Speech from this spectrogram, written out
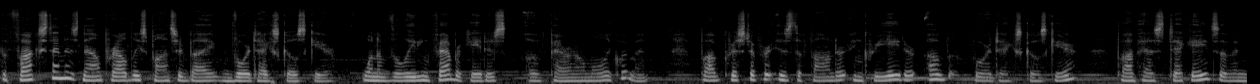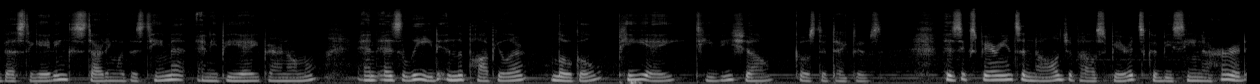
The Fox Den is now proudly sponsored by Vortex Ghost Gear, one of the leading fabricators of paranormal equipment. Bob Christopher is the founder and creator of Vortex Ghost Gear. Bob has decades of investigating, starting with his team at NEPA Paranormal and as lead in the popular local PA TV show Ghost Detectives. His experience and knowledge of how spirits could be seen or heard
